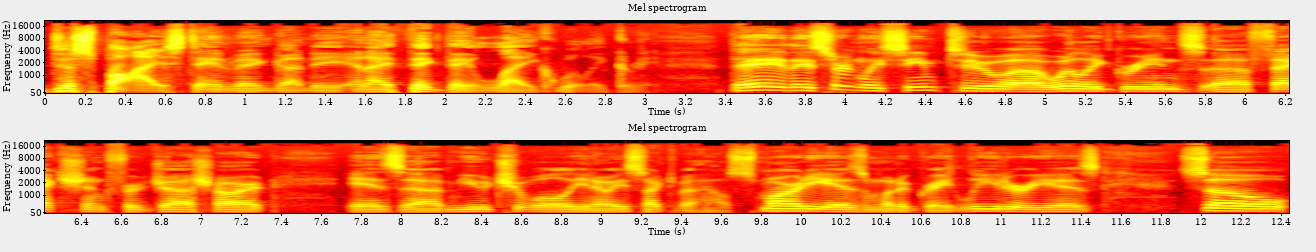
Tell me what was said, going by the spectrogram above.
despise Stan Van Gundy, and I think they like Willie Green. They they certainly seem to. Uh, Willie Green's affection for Josh Hart is uh, mutual. You know, he's talked about how smart he is and what a great leader he is. So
